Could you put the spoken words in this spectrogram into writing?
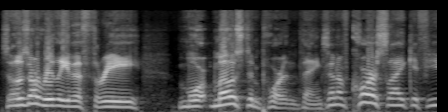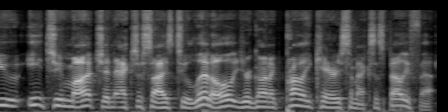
So those are really the three more most important things. And of course, like if you eat too much and exercise too little, you're going to probably carry some excess belly fat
